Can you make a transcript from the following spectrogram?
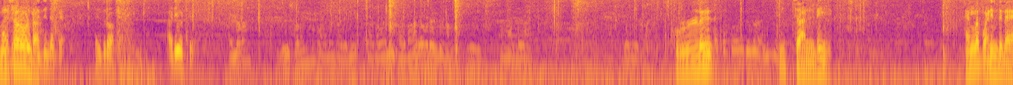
മൂർച്ചറവുണ്ടോ ഇതിന്റെ ഒക്കെ ഇതോ അടി വിട്ട് ഫുള്ള് ഈ ചണ്ടി. നല്ല പണിയുണ്ട് അല്ലേ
